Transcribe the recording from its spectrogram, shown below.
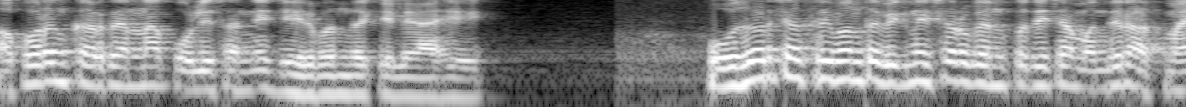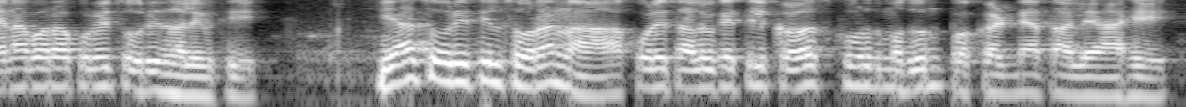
अपहरणकर्त्यांना पोलिसांनी जेरबंद केले आहे. ओझरच्या श्रीमंत विघ्नेश्वर गणपतीच्या मंदिरात महिनाभरापूर्वी चोरी झाली होती. या चोरीतील चोरांना अकोले तालुक्यातील कळस खुर्द मधून पकडण्यात आले आहे.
